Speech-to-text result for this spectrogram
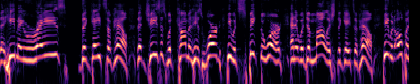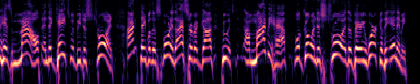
that he may raise the gates of hell. That Jesus would come and his word, he would speak the word and it would demolish the gates of hell. He would open his mouth and the gates would be destroyed. I'm thankful this morning that I serve a God who, on my behalf, will go and destroy the very work of the enemy.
